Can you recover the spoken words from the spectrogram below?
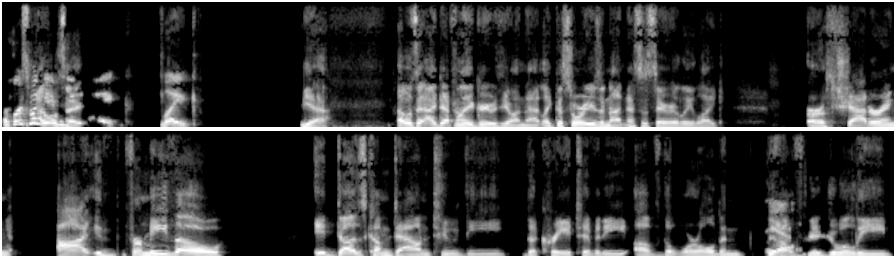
the first one gave me like like, yeah, I would say I definitely agree with you on that. Like the stories are not necessarily like earth shattering. I for me though, it does come down to the the creativity of the world and yeah. how visually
